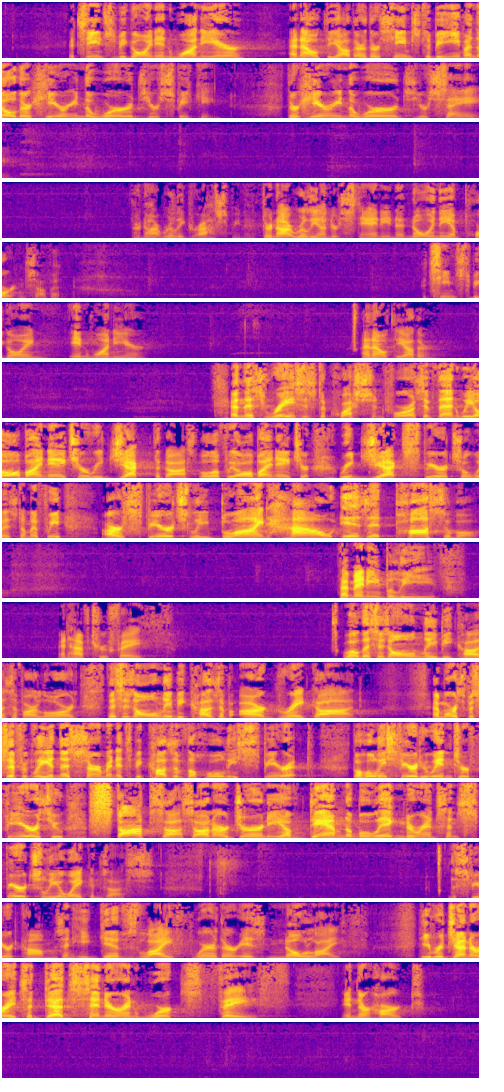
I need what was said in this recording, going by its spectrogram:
It seems to be going in one ear and out the other. There seems to be, even though they're hearing the words you're speaking, they're hearing the words you're saying. They're not really grasping it. They're not really understanding it, knowing the importance of it. It seems to be going in one ear and out the other. And this raises the question for us, if then we all by nature reject the gospel, if we all by nature reject spiritual wisdom, if we are spiritually blind, how is it possible that many believe and have true faith. Well, this is only because of our Lord. This is only because of our great God. And more specifically in this sermon, it's because of the Holy Spirit. The Holy Spirit who interferes, who stops us on our journey of damnable ignorance and spiritually awakens us. The Spirit comes and He gives life where there is no life. He regenerates a dead sinner and works faith in their heart.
